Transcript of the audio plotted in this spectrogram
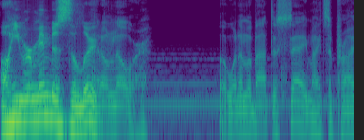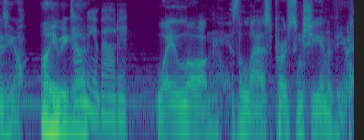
Oh, he remembers the loop. I don't know her. But what I'm about to say might surprise you. Oh, here we go. Tell me about it. Wei Long is the last person she interviewed.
